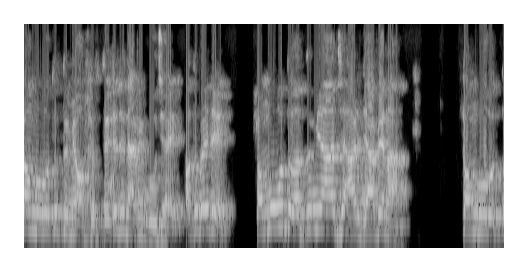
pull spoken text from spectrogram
সম্ভবত তুমি অসুস্থ। এটা যদি আমি বুঝাই। অথবা এই যে সম্ভবত তুমি আজ আর যাবে না। সম্ভবত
